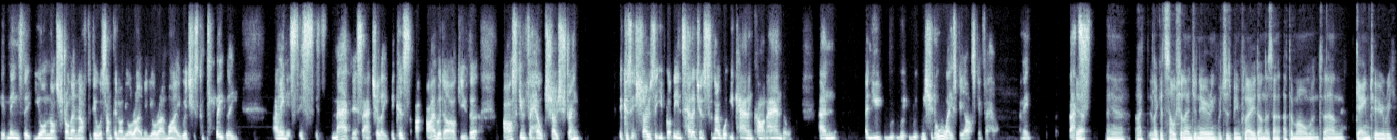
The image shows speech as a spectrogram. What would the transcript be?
it means that you're not strong enough to deal with something on your own in your own way which is completely i mean it's it's, it's madness actually because I, I would argue that asking for help shows strength because it shows that you've got the intelligence to know what you can and can't handle and and you we, we should always be asking for help i mean that's yeah, I, like it's social engineering, which is being played on us at, at the moment, and game theory.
